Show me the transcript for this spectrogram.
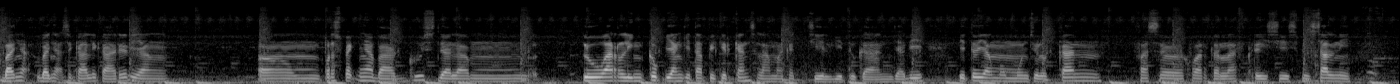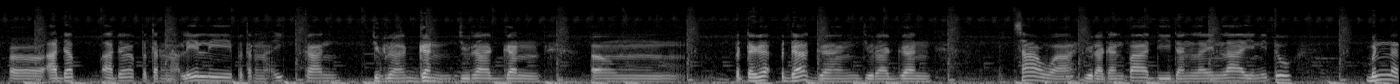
Banyak banyak sekali karir yang um, prospeknya bagus dalam luar lingkup yang kita pikirkan selama kecil gitu kan. Jadi itu yang memunculkan fase quarter life crisis. Misal nih uh, ada ada peternak lele peternak ikan juragan juragan um, pedagang, juragan sawah juragan padi dan lain-lain. Itu benar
